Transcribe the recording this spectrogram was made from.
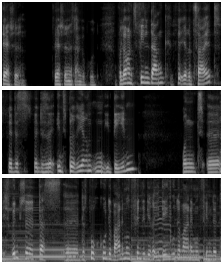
Sehr schön. Sehr schönes Angebot. Frau Lorenz, vielen Dank für Ihre Zeit, für, das, für diese inspirierenden Ideen. Und äh, ich wünsche, dass äh, das Buch gute Wahrnehmung findet, Ihre Ideen gute Wahrnehmung findet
